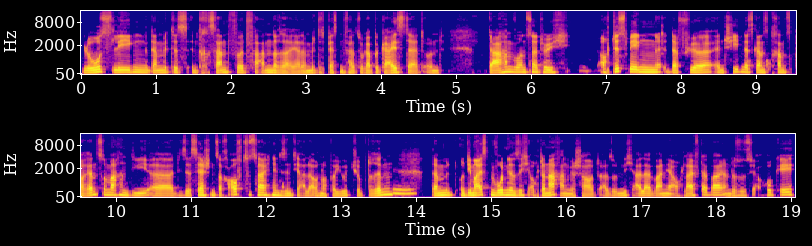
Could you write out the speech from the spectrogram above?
loslegen, damit es interessant wird für andere, ja, damit es bestenfalls sogar begeistert. Und da haben wir uns natürlich auch deswegen dafür entschieden, das ganz transparent zu machen, die, äh, diese Sessions auch aufzuzeichnen. Die sind ja alle auch noch bei YouTube drin. Mhm. Damit, und die meisten wurden ja sich auch danach angeschaut. Also nicht alle waren ja auch live dabei und das ist ja auch okay.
